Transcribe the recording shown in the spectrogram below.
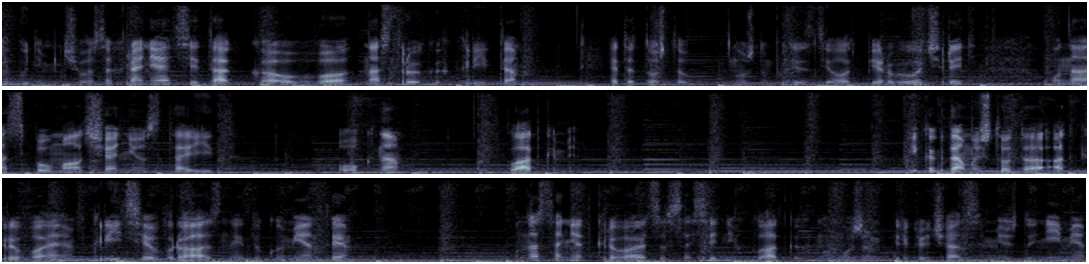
Не будем ничего сохранять. Итак, в настройках Крита, это то, что нужно будет сделать в первую очередь, у нас по умолчанию стоит окна вкладками. И когда мы что-то открываем в Крите в разные документы, у нас они открываются в соседних вкладках. Мы можем переключаться между ними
